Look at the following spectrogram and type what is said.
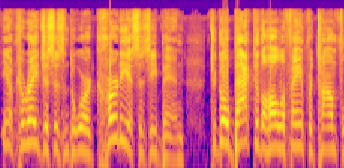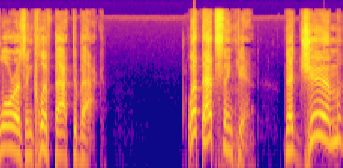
You know, courageous isn't the word. Courteous has he been to go back to the Hall of Fame for Tom Flores and Cliff back to back? Let that sink in. That Jim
